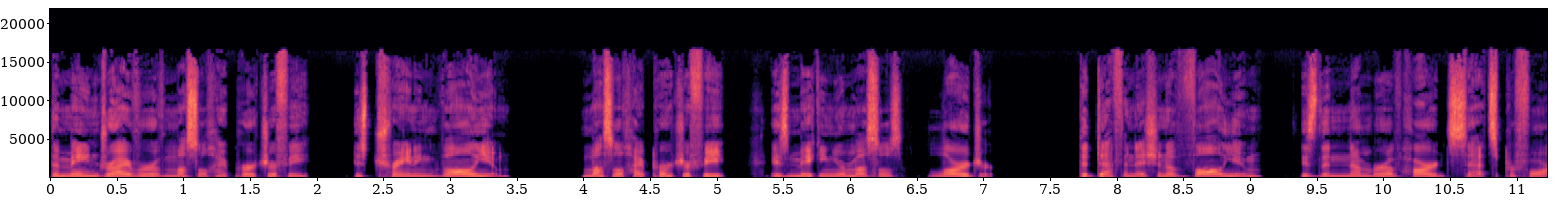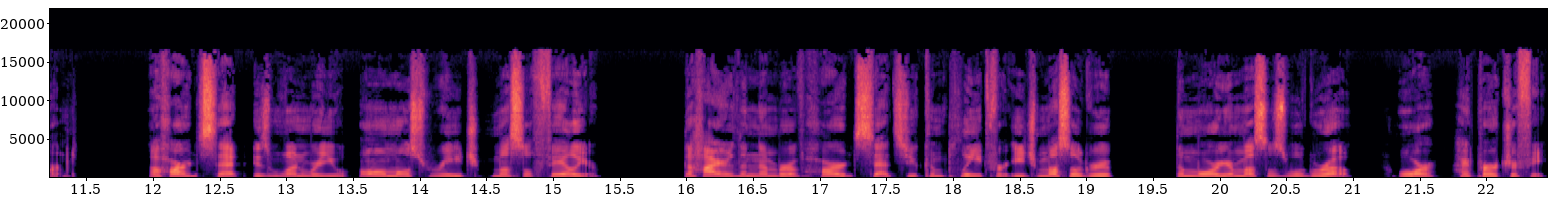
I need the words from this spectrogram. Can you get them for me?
The main driver of muscle hypertrophy is training volume. Muscle hypertrophy is making your muscles larger. The definition of volume is the number of hard sets performed. A hard set is one where you almost reach muscle failure. The higher the number of hard sets you complete for each muscle group, the more your muscles will grow, or hypertrophy.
